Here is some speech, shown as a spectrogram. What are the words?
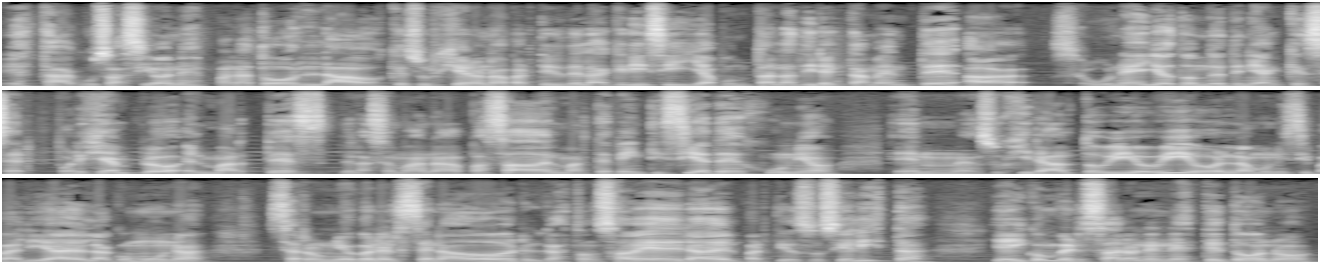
estas acusaciones para todos lados que surgieron a partir de la crisis y apuntarlas directamente a, según ellos, donde tenían que ser. Por ejemplo, el martes de la semana pasada, el martes 27 de junio, en, su gira Alto Bio Bio, en la municipalidad de la comuna, se reunió con el senador Gastón Saavedra del Partido Socialista y ahí conversaron en este tono,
